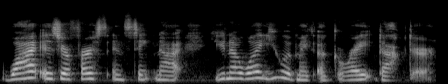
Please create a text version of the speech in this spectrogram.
Why is your first instinct not, you know what, you would make a great doctor?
